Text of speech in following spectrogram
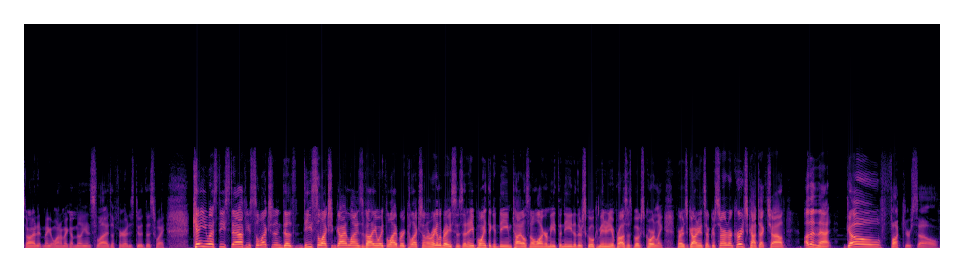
Sorry, I didn't make it want to make a million slides. I figured I'd just do it this way. KUSD staff use selection and deselection guidelines evaluate the library collection on a regular basis. At any point, they can deem titles no longer meet the need of their school community and process books accordingly. Parents, guardians of concern are encouraged to contact the child other than that, go fuck yourself.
